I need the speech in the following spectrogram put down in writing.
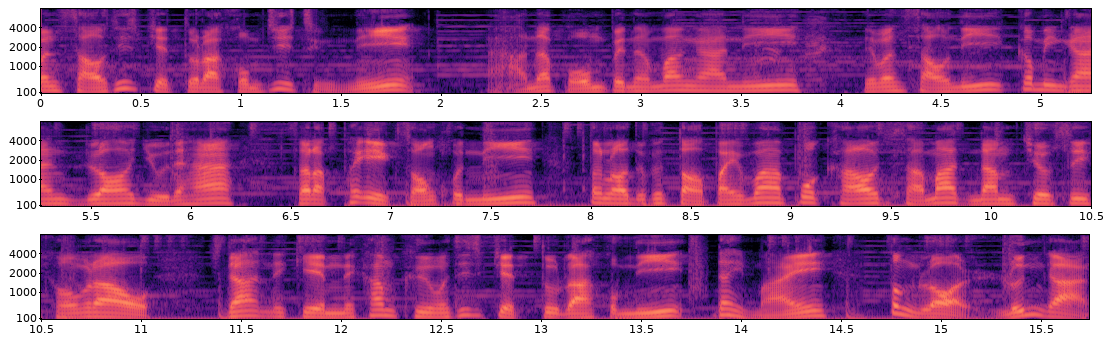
วันเสาร์ที่ 17 ตุลาคมที่ถึงนี้เอานะผมเป็นนั้นว่างานนี้ ในวันเสาร์นี้ก็มีงานรออยู่นะฮะสำหรับพระเอก 2 คนนี้ต้องรอดูกันต่อไปว่าพวกเขาจะสามารถนำเชลซีของเราชนะในเกมในค่ำคืนวันที่ 17 ตุลาคมนี้ได้ไหม ต้องรอลุ้นกัน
